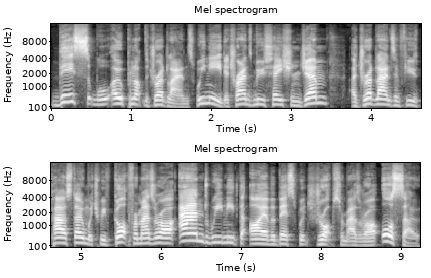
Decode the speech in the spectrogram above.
This will open up the Dreadlands. We need a Transmutation Gem, a Dreadlands Infused Power Stone, which we've got from Asorah, and we need the Eye of Abyss, which drops from Asorah also.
